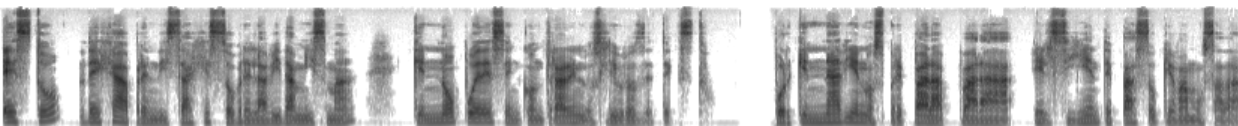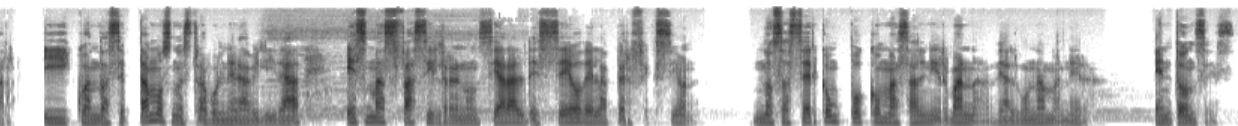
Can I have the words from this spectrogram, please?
Esto deja aprendizajes sobre la vida misma que no puedes encontrar en los libros de texto, porque nadie nos prepara para el siguiente paso que vamos a dar. Y cuando aceptamos nuestra vulnerabilidad, es más fácil renunciar al deseo de la perfección. Nos acerca un poco más al nirvana, de alguna manera. Entonces,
